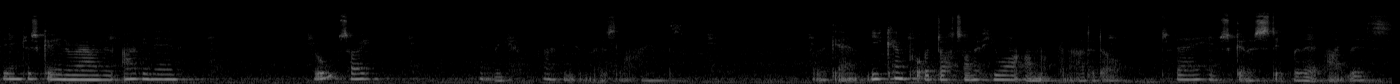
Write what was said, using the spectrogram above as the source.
see I'm just going around and adding in. Oh, sorry. There we go. Adding in those lines. And again, you can put a dot on if you want. I'm not going to add a dot today. I'm just going to stick with it like this.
